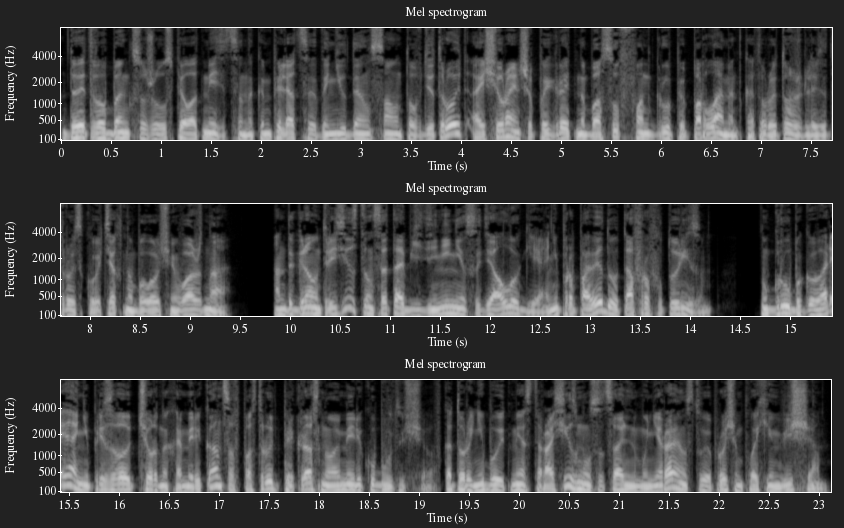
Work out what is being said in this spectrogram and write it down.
До этого Бэнкс уже успел отметиться на компиляции The New Dance Sound of Detroit, а еще раньше поиграть на басу в фан-группе Parliament, которая тоже для детройтского техно была очень важна. Underground Resistance — это объединение с идеологией, они проповедуют афрофутуризм. Ну, грубо говоря, они призывают черных американцев построить прекрасную Америку будущего, в которой не будет места расизму, социальному неравенству и прочим плохим вещам.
